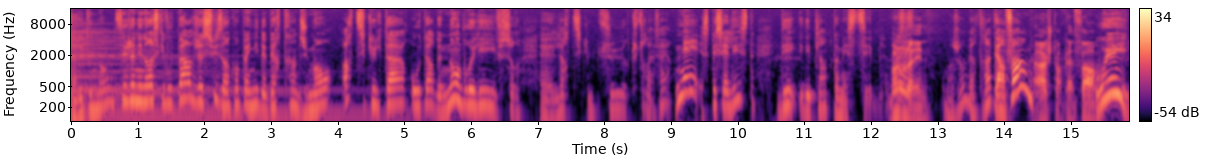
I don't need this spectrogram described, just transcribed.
Salut tout le monde, c'est Janine Ross qui vous parle. Je suis en compagnie de Bertrand Dumont, horticulteur, auteur de nombreux livres sur euh, l'horticulture, toutes sortes d'affaires, mais spécialiste des, des plantes comestibles. Bonjour Janine. Bonjour Bertrand, t'es en forme? Ah, je suis en pleine forme. Oui!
